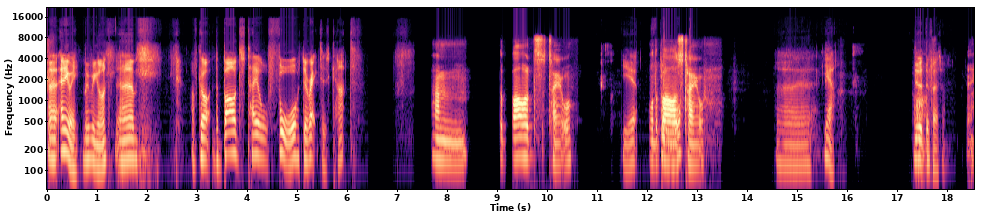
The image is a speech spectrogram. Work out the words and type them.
Uh, anyway, moving on. Um, I've got The Bard's Tale 4 Director's Cut. um, the Bard's Tale Yeah. or the. Bar's Tale? Uh, yeah. The, the first one. Okay.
